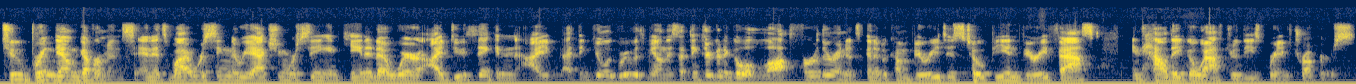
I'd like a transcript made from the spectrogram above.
to bring down governments. And it's why we're seeing the reaction we're seeing in Canada, where I do think, and I, I think you'll agree with me on this, I think they're going to go a lot further and it's going to become very dystopian very fast in how they go after these brave truckers.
